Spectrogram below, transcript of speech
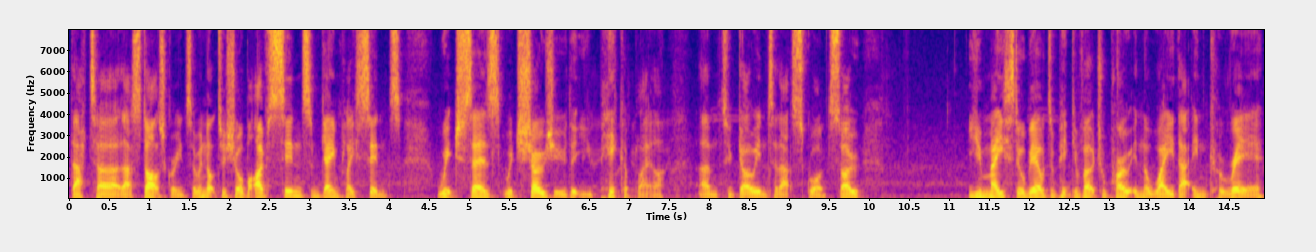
that uh, that start screen so we're not too sure. But I've seen some gameplay since which says which shows you that you pick a player um, to go into that squad. So you may still be able to pick your virtual pro in the way that in career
